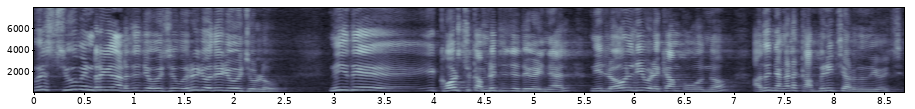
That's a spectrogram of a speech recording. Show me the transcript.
ഒരു സ്യൂം ഇന്റർവ്യൂ നടത്തി ചോദിച്ചു ഒരു ചോദ്യം ചോദിച്ചുള്ളൂ. നീ ഇത് ഈ കോഴ്സ് കംപ്ലീറ്റ് ചെയ്ത് കഴിഞ്ഞാൽ നീ ലോൺ ലീവ് എടുക്കാൻ പോകുന്നു അത് ഞങ്ങളുടെ കമ്പനി ചേർന്നെന്ന് ചോദിച്ചു.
